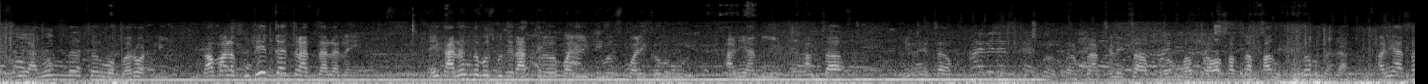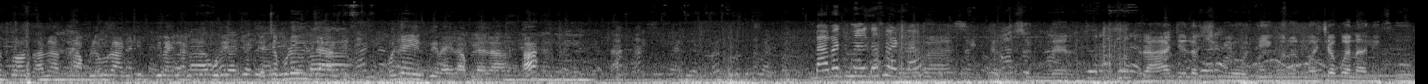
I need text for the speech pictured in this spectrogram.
सगळी आनंद भर वाटली. तर आम्हाला कुठेच काय त्रास झाला नाही. एक आनंद बस म्हणजे रात्र पाळी दिवस पाळी करून. आणि आम्ही आमचा याचा प्रार्थनेचा प्र- प्रवास आमचा फार उत्तम झाला. आणि असाच प्रवास झाला तर आपल्यावर आणखी फिरायला पुढे त्याच्या पुढे मजा येईल फिरायला आपल्याला. हा? बाबा तुम्हाला कसं वाटलं? एकदम सुंदर. राजलक्ष्मी होती म्हणून मजा पण आली खूप.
